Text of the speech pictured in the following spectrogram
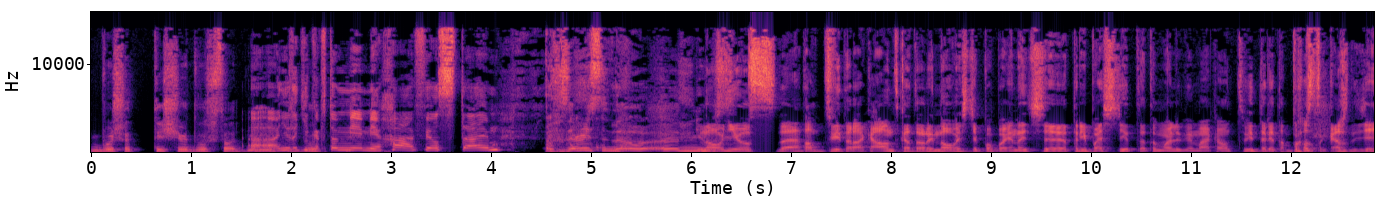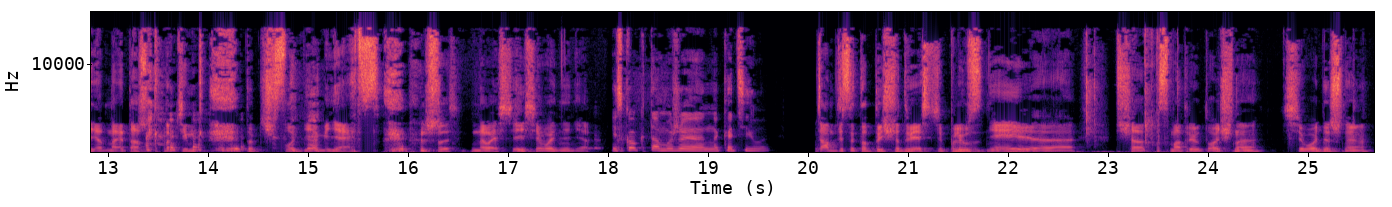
больше 1200 дней. А, они такие, как в том меме, ха, first time. There is no uh, news. No news, да, там твиттер-аккаунт, который новости по Bayonetta 3 постит, это мой любимый аккаунт в Твиттере, там просто каждый день одна и та же картинка, только число дней меняется, что новостей сегодня нет. И сколько там уже накатило? Там действительно 1200 плюс дней, сейчас э, посмотрю точно, сегодняшнюю.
